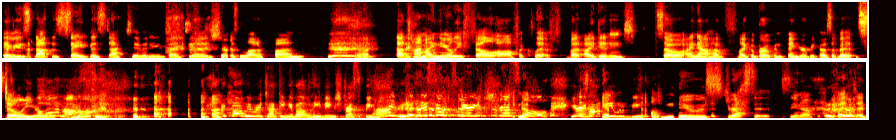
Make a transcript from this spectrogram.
maybe it's not the safest activity, but uh, it sure is a lot of fun. Uh, that time I nearly fell off a cliff, but I didn't. So I now have like a broken finger because of it. Still a year later. I thought we were talking about leaving stress behind, but this sounds very stressful. You know, You're happy with being new stresses, you know. But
